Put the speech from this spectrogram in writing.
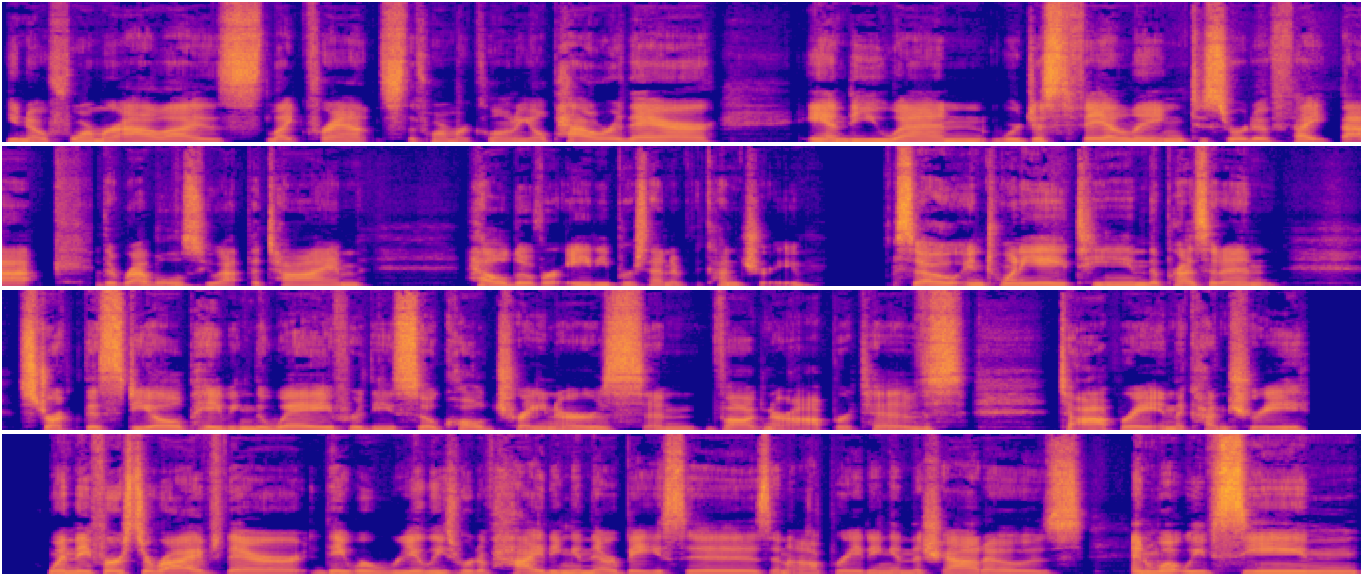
you know, former allies like France, the former colonial power there, and the UN were just failing to sort of fight back the rebels who at the time held over 80% of the country. So in 2018, the president struck this deal, paving the way for these so called trainers and Wagner operatives to operate in the country when they first arrived there, they were really sort of hiding in their bases and operating in the shadows. And what we've seen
